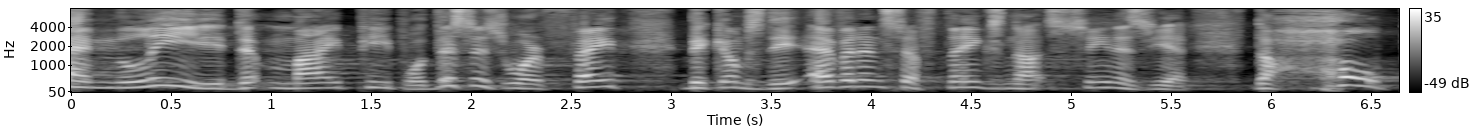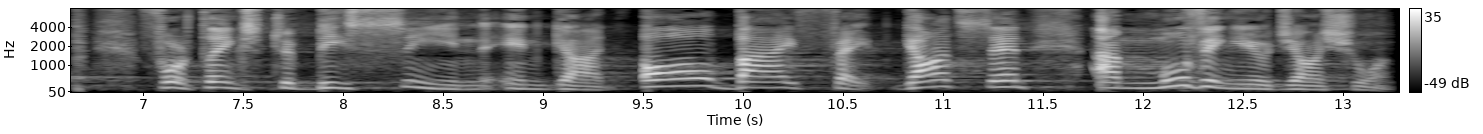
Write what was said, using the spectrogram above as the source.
and lead my people. This is where faith becomes the evidence of things not seen as yet, the hope for things to be seen in God, all by faith. God said, I'm moving you, Joshua,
